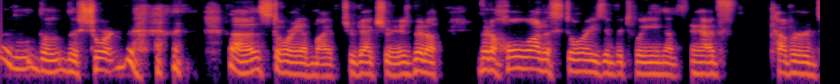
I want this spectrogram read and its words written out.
the the short uh, story of my trajectory. There's been a been a whole lot of stories in between. I've, I've covered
